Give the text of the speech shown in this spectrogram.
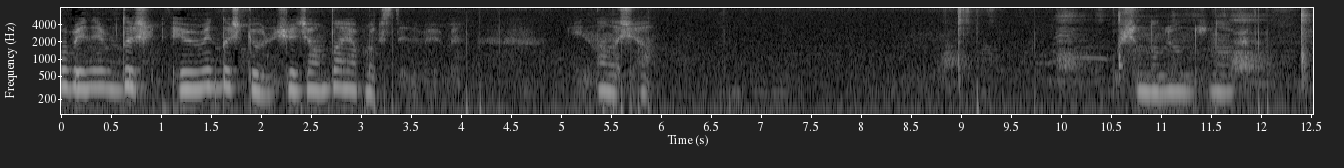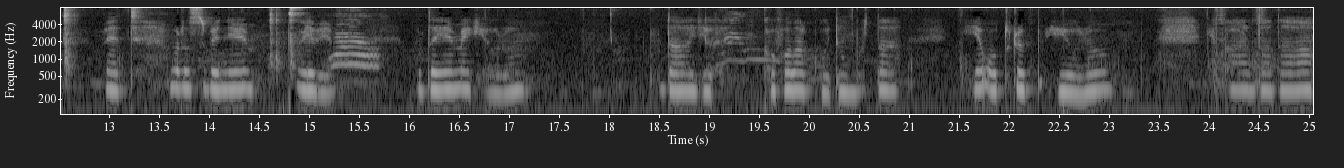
Bu benim dış evimin dış görünüşü. Camdan yapmak istedim evimi. İn lan aşağı. Işınlanıyor musun abi? Evet. Burası benim evim. Burada yemek yiyorum. Burada kafalar koydum. Burada ya oturup yiyorum. Yukarıda da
